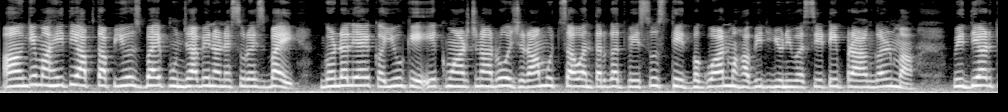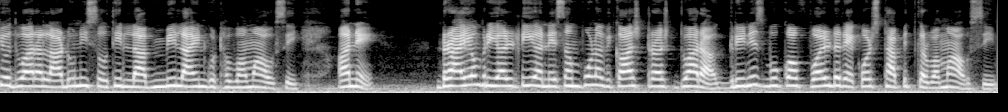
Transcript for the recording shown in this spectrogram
આ અંગે માહિતી આપતા પિયુષભાઈ પુંજાબેન અને સુરેશભાઈ ગોંડલિયાએ કહ્યું કે એક માર્ચના રોજ રામ ઉત્સવ અંતર્ગત વેસુ સ્થિત ભગવાન મહાવીર યુનિવર્સિટી પ્રાંગણમાં વિદ્યાર્થીઓ દ્વારા લાડુની સૌથી લાંબી લાઇન ગોઠવવામાં આવશે અને ડ્રાયોમ રિયલ્ટી અને સંપૂર્ણ વિકાસ ટ્રસ્ટ દ્વારા Guinness book of world record સ્થાપિત કરવામાં આવશે.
